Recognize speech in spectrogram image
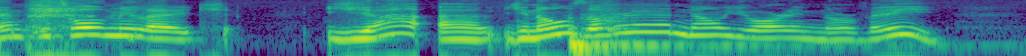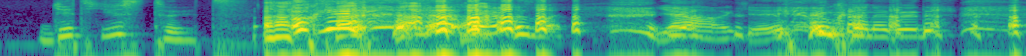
And he told me like, yeah, uh, you know, Zohreh, now you are in Norway. Get used to it. okay. yeah, okay, I'm gonna do that.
